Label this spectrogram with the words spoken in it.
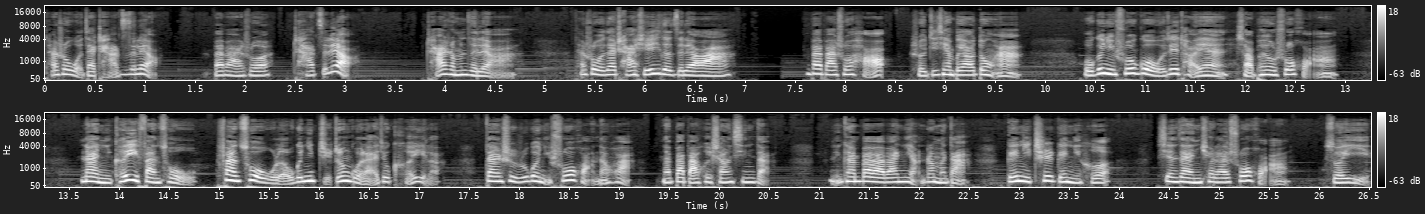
他说：“我在查资料。”爸爸说。查资料，查什么资料啊？他说我在查学习的资料啊。爸爸说好，手机先不要动啊。我跟你说过，我最讨厌小朋友说谎。那你可以犯错误，犯错误了，我给你指正过来就可以了。但是如果你说谎的话，那爸爸会伤心的。你看，爸爸把你养这么大，给你吃，给你喝，现在你却来说谎。所以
